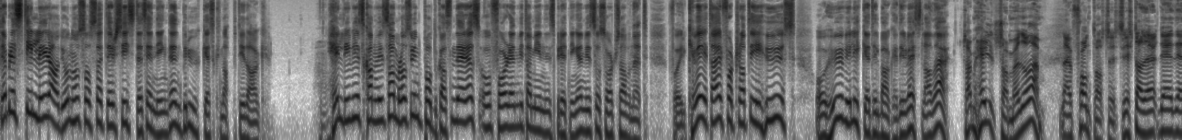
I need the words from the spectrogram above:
Det ble stille i radioen hos oss etter siste sending. Den brukes knapt i dag. Heldigvis kan vi samle oss rundt podkasten deres og får den vitamininnsprøytningen vi så sårt savnet. For Kveita er fortsatt i hus, og hun vil ikke tilbake til Vestlandet. De holder sammen nå, dem. Det er fantastisk. Det, det, det,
